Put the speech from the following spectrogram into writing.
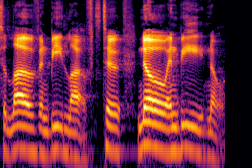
to love and be loved, to know and be known.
